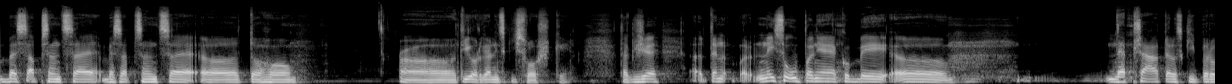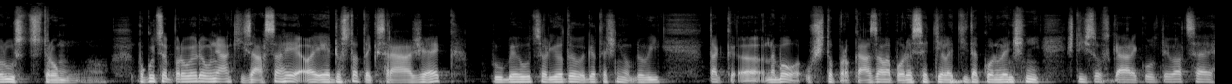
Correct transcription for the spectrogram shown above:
bez absence, bez absence e, toho e, té organické složky. Takže e, ten, nejsou úplně jakoby nepřátelský pro růst stromů. No. Pokud se provedou nějaký zásahy a je dostatek srážek, v průběhu celého toho vegetačního období, tak, nebo už to prokázala po desetiletí, ta konvenční štýsovská rekultivace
